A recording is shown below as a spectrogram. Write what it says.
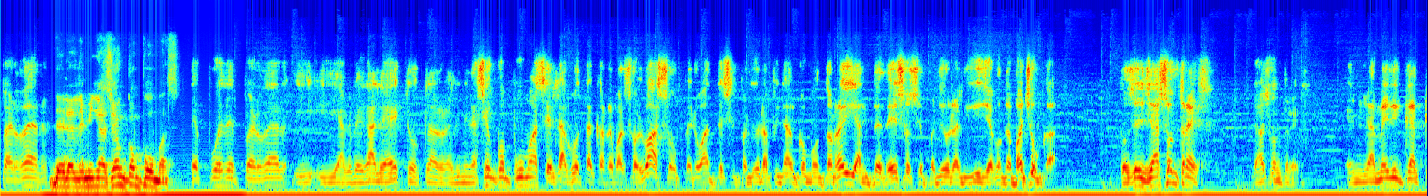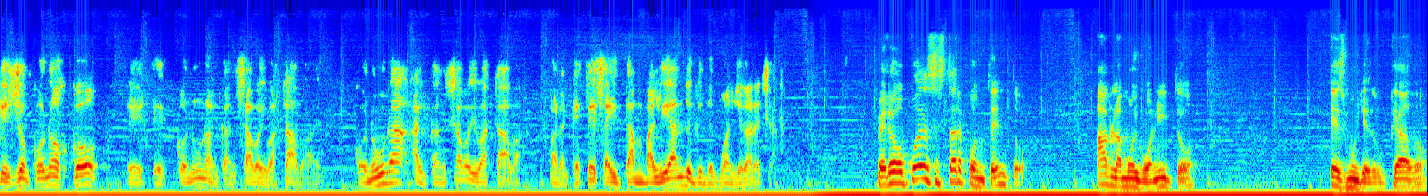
perder. De la eliminación con Pumas. Después de perder y, agregarle a esto, claro, la eliminación con Pumas es la gota que rebalsó el vaso, pero antes se perdió la final con Monterrey y antes de eso se perdió la liguilla contra Pachuca. Entonces ya son tres, ya son tres. En el América que yo conozco, este, con una alcanzaba y bastaba. ¿eh? Con una alcanzaba y bastaba para que estés ahí tambaleando y que te puedan llegar a echar. Pero puedes estar contento. Habla muy bonito, es muy educado,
